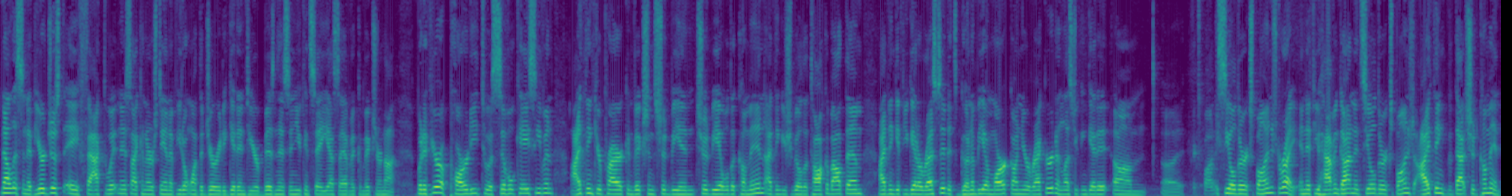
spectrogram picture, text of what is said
Now, listen, if you're just a fact witness, I can understand if you don't want the jury to get into your business and you can say yes, I have a conviction or not. But if you're a party to a civil case, even I think your prior convictions should be in should be able to come in. I think you should be able to talk about them. I think if you get arrested, it's going to be a mark on your record unless you can get it. Um, uh, sealed or expunged, right? And if you haven't gotten it sealed or expunged, I think that that should come in.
